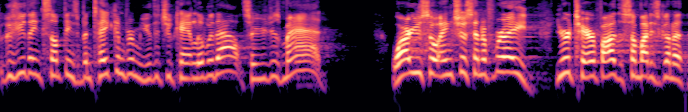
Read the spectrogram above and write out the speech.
Because you think something's been taken from you that you can't live without, so you're just mad. Why are you so anxious and afraid? You're terrified that somebody's gonna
